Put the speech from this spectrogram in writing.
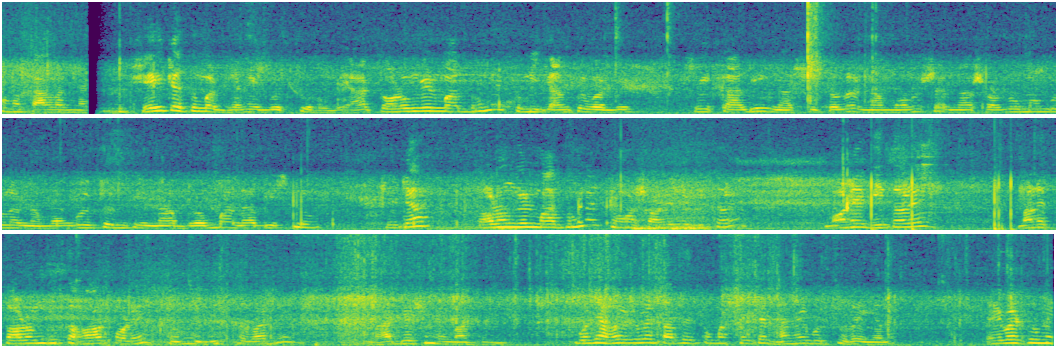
কোনো কালার নাই। সেইটা তোমার ধ্যানের বস্তু হবে। আর তরঙ্গের মাধ্যমে তুমি জানতে পারবে সে কালী, না শীতলা না মনসা না সর্বমঙ্গলা না মঙ্গলচন্দ্রী, না ব্রহ্মা, না বিষ্ণু, সেটা তরঙ্গের মাধ্যমে তোমার শরীরের ভিতরে, মনের ভিতরে মানে তরঙ্গিত হওয়ার পরে তুমি বুঝতে পারবে ভাইব্রেশনের মাধ্যমে। বোঝা হয়ে গেলে তাতে তোমার সেটা ধ্যানের বস্তু হয়ে গেল। এবার তুমি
